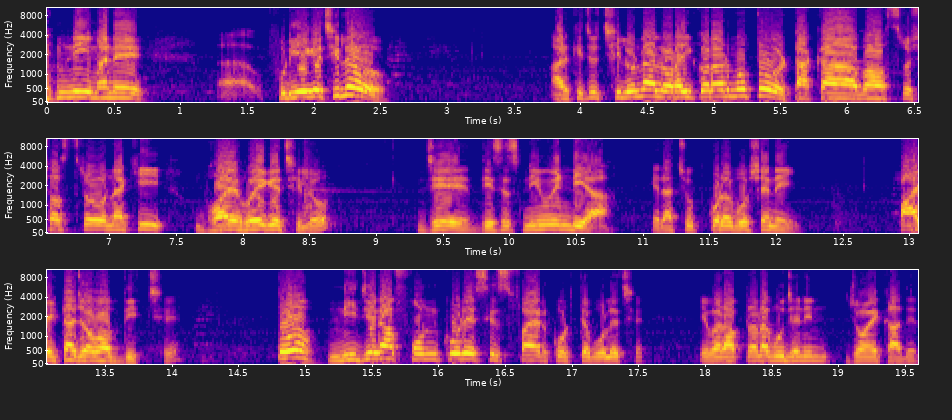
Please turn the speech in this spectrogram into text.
এমনি মানে ফুরিয়ে গেছিল? আর কিছু ছিল না লড়াই করার মতো? টাকা বা অস্ত্রশস্ত্র নাকি ভয় হয়ে গেছিল যে দিস ইজ নিউ ইন্ডিয়া এরা চুপ করে বসে নেই। পাল্টা জবাব দিচ্ছে। তো নিজেরা ফোন করে সিজফায়ার করতে বলেছে। এবার আপনারা বুঝে নিন জয় কাদের।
